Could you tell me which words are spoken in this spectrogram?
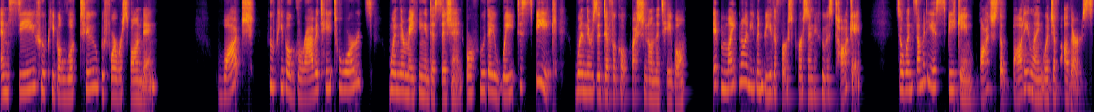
and see who people look to before responding. Watch who people gravitate towards when they're making a decision or who they wait to speak when there's a difficult question on the table. It might not even be the first person who is talking. So when somebody is speaking, watch the body language of others.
